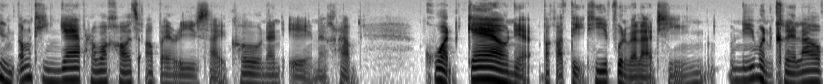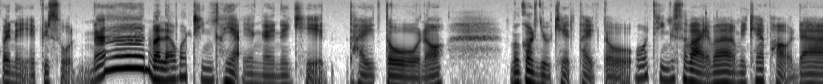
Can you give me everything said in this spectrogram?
ถึงต้องทิ้งแยกเพราะว่าเขาจะเอาไปรีไซเคิลนั่นเองนะครับ ขวดแก้วเนี่ย ปกติที่ญี่ปุ่นเวลาทิ้ง วันนี้เหมือนเคยเล่าไปใน episode นานมาแล้วว่าทิ้งขยะยังไงในเขตไทโตเนาะเมื่อก่อนอยู่เขตไทโตโอ้ทิ้งสบายมากมีแค่เผาได้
